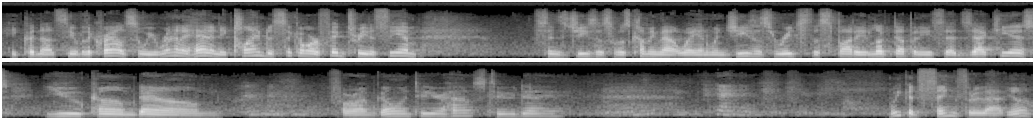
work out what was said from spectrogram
he could not see over the crowd. So he ran ahead and he climbed a sycamore fig tree to see him since Jesus was coming that way. And when Jesus reached the spot, he looked up and he said, Zacchaeus, you come down, for I'm going to your house today. We could sing through that, you know.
